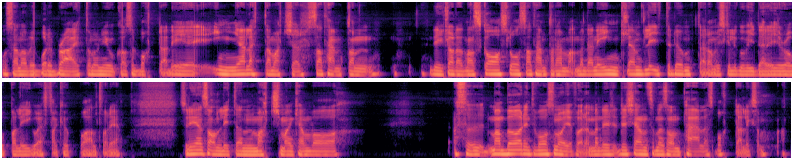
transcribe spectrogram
och sen har vi både Brighton och Newcastle borta. Det är inga lätta matcher. Southampton, det är klart att man ska slå Southampton hemma, men den är inklämd lite dumt där om vi skulle gå vidare i Europa League och FA Cup och allt vad det är. Så det är en sån liten match man kan vara Alltså, man bör inte vara så nojig för den, men det, det, känns som en sån Palace borta. Liksom. Att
